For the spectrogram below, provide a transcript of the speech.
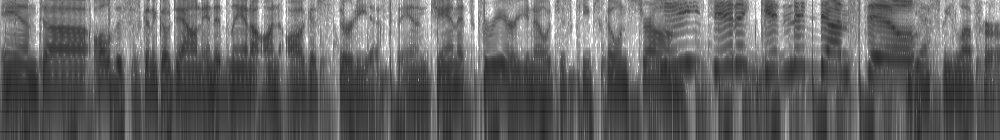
And uh, all of this is going to go down in Atlanta on August 30th. And Janet's career, you know, it just keeps going strong. Hey, Janet, getting it done still. Yes, we love her.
